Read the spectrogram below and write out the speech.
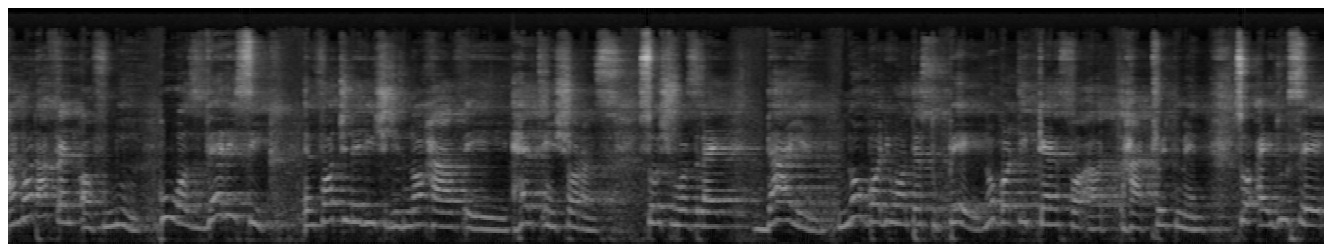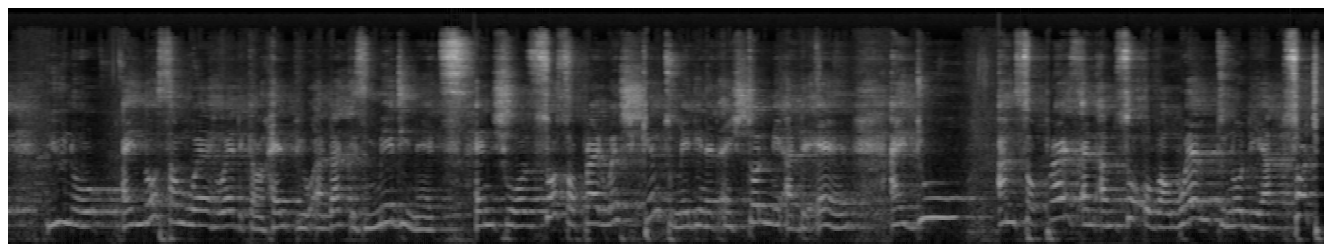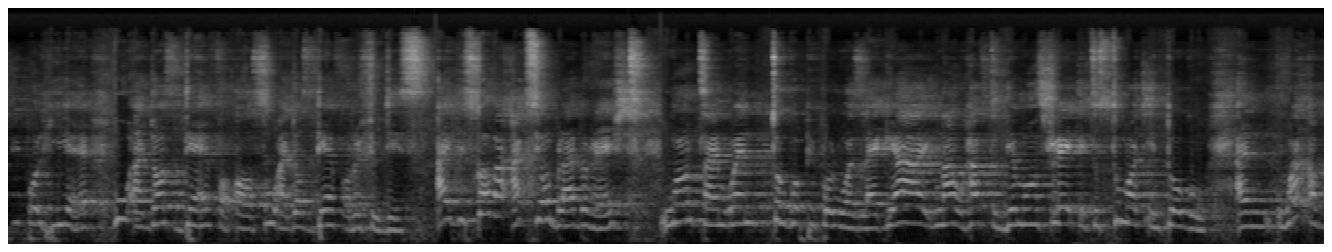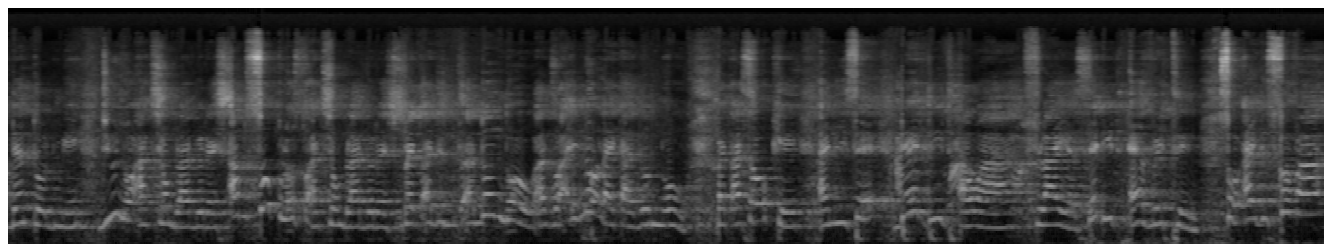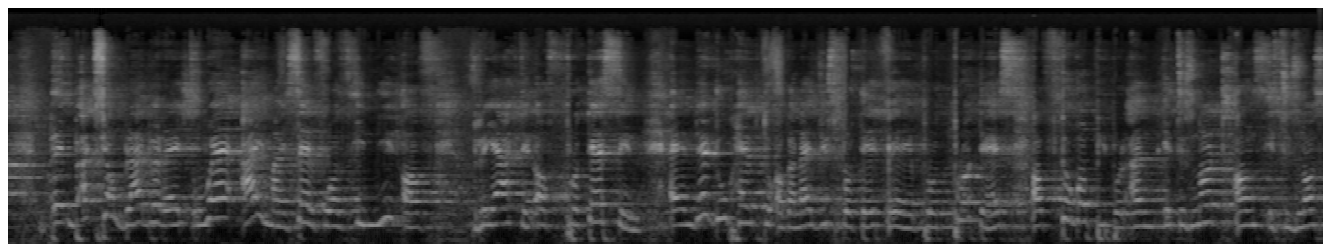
Another friend of me who was very sick. Unfortunately, she did not have a health insurance. So she was like dying. Nobody wanted to pay. Nobody cares for her, her treatment. So I do say, you know, I know somewhere where they can help you, and that is Medinet. And she was so surprised when she came to Medinet, and she told me at the end, I do. I'm surprised and I'm so overwhelmed to know they are such people here who are just there for us, who are just there for refugees. I discovered Action Bleiberecht one time when Togo people was like, yeah, now we have to demonstrate, it is too much in Togo. And one of them told me, do you know Action Bleiberecht? I'm so close to Action Bleiberecht, but I, did, I don't know. I know like I don't know. But I said, okay. And he said, they did our flyers, they did everything. So I discovered Action Bleiberecht where I myself was in need of reacting, of protesting. And they do help to organize this protest, uh, pro- protest of Togo people. And it is not once, it is not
